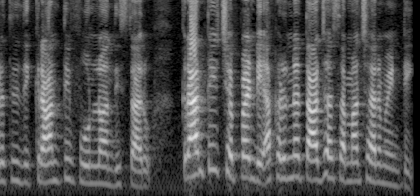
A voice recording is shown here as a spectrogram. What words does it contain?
ప్రతినిధి క్రాంతి ఫోన్లో అందిస్తారు. క్రాంతి చెప్పండి అక్కడున్న తాజా సమాచారం ఏంటి?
